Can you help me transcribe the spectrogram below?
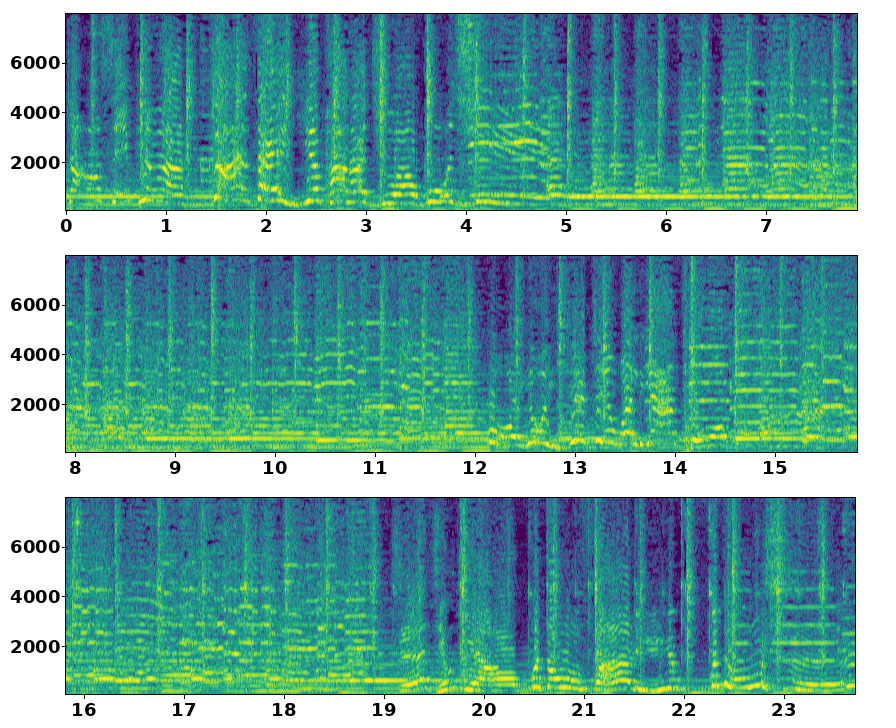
张新平啊，站在一旁他绝不气。不由一阵我脸通红，这就叫不懂法律，不懂事。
